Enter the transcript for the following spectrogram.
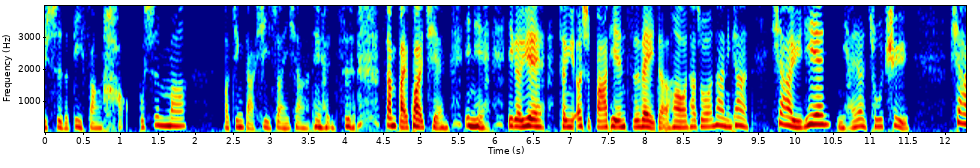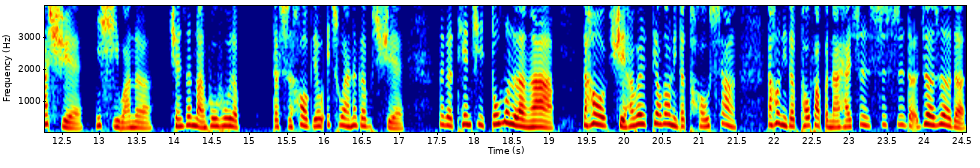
室的地方好，不是吗？哦，精打细算一下，你有一次 三百块钱，一年一个月乘以二十八天之类的哈、他说：“那你看，下雨天你还要出去，下雪你洗完了，全身暖乎乎的的时候，给我一出来那个雪，那个天气多么冷啊！然后雪还会掉到你的头上，然后你的头发本来还是湿湿的、热热的，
